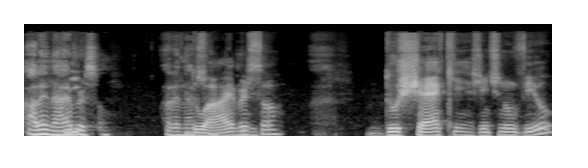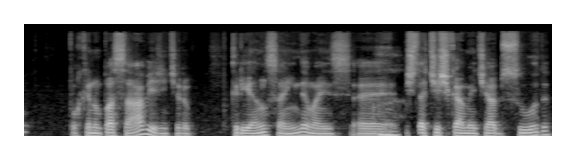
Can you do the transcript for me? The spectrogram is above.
Allen Iverson. Allen do Iverson. Do Shaq a gente não viu, porque não passava e a gente era criança ainda, mas é, estatisticamente é absurda.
